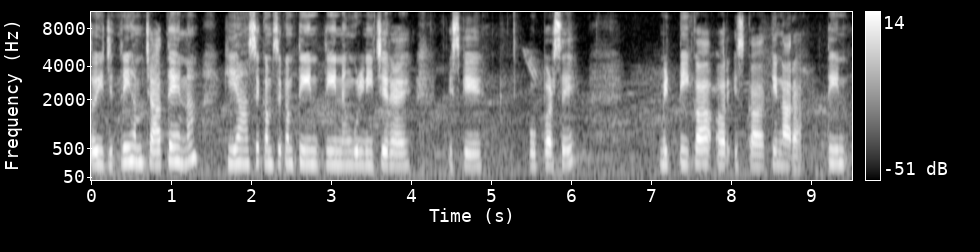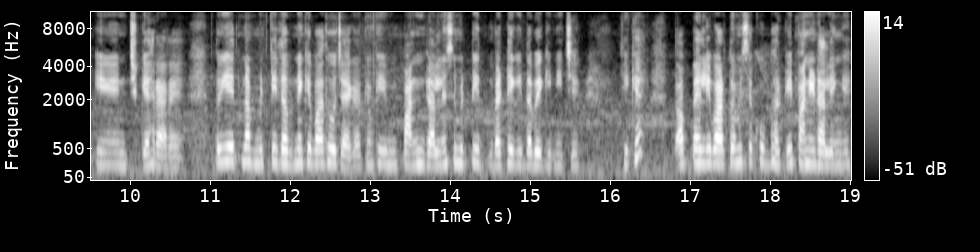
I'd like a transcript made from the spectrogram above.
तो ये जितनी हम चाहते हैं ना कि यहाँ से कम से कम तीन तीन अंगुल नीचे रहे इसके ऊपर से मिट्टी का और इसका किनारा, तीन इंच गहरा रहे। तो ये इतना मिट्टी दबने के बाद हो जाएगा क्योंकि पानी डालने से मिट्टी बैठेगी, दबेगी नीचे, ठीक है? तो अब पहली बार तो हम इसे खूब भर के ही पानी डालेंगे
